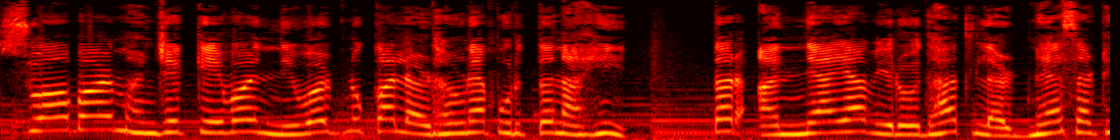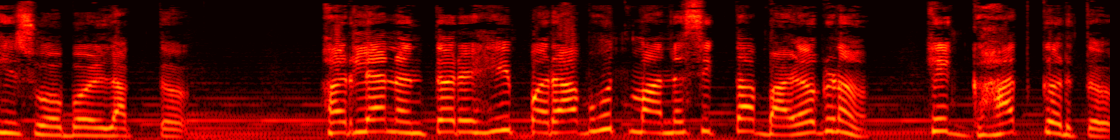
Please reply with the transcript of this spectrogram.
स्वबळ म्हणजे केवळ निवडणुका लढवण्यापुरतं नाही तर अन्यायाविरोधात लढण्यासाठी स्वबळ लागतं. हरल्यानंतरही पराभूत मानसिकता बाळगणं हे घात करतं.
